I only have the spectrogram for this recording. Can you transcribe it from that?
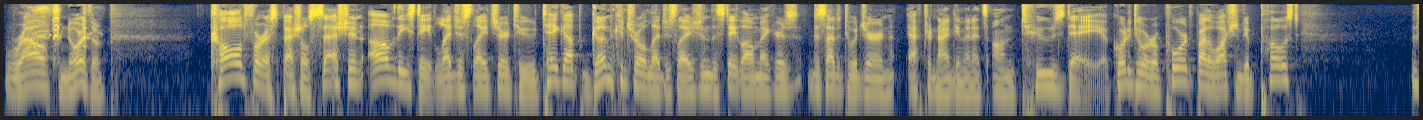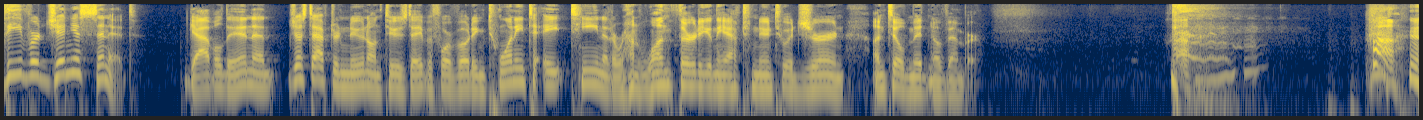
Ralph Northam called for a special session of the state legislature to take up gun control legislation, the state lawmakers decided to adjourn after 90 minutes on Tuesday. According to a report by the Washington Post, the Virginia Senate gavelled in at just after noon on Tuesday before voting 20 to 18 at around 1:30 in the afternoon to adjourn until mid-November. Huh.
